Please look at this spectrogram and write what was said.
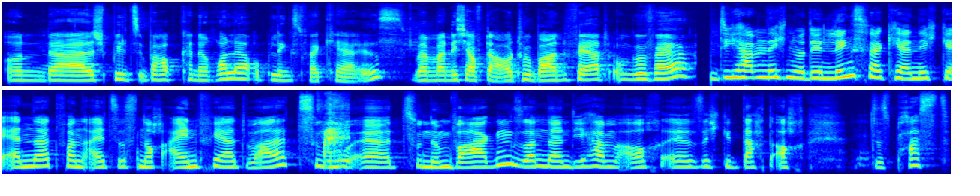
Und ja. da spielt es überhaupt keine Rolle, ob Linksverkehr ist, wenn man nicht auf der Autobahn fährt ungefähr. Die haben nicht nur den Linksverkehr nicht geändert, von als es noch ein Pferd war zu, äh, zu einem Wagen, sondern die haben auch äh, sich gedacht, ach, das passt.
